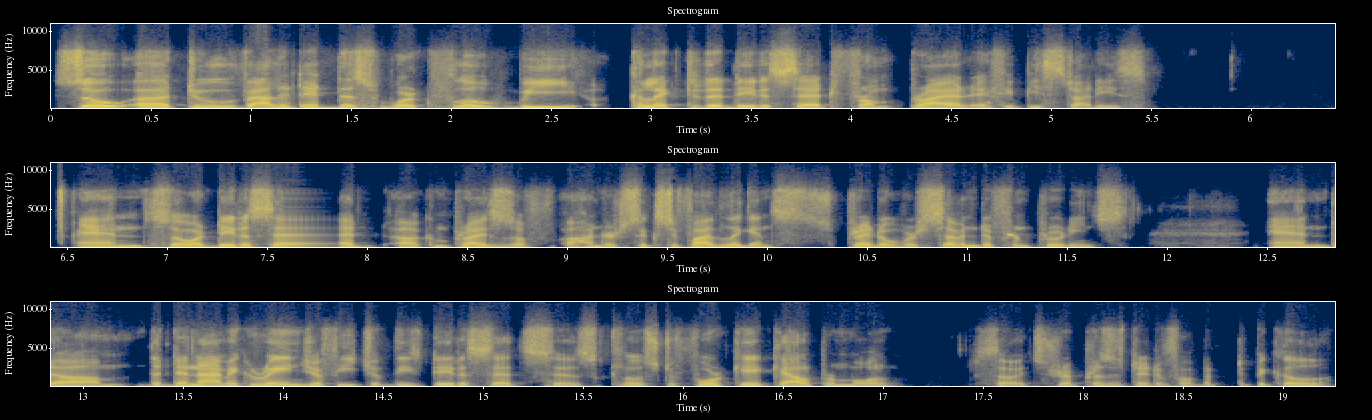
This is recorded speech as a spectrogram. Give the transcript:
So uh, to validate this workflow, we collected a data set from prior FEP studies. And so our data set uh, comprises of 165 ligands spread over seven different proteins. And um, the dynamic range of each of these data sets is close to 4K cal per mole. So it's representative of a typical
